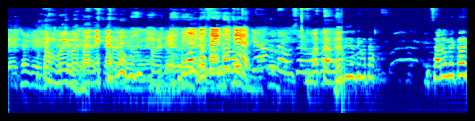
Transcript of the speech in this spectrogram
बोल तो सही कुछ। बता जल्दी जल्दी बता। इशारों में कर।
